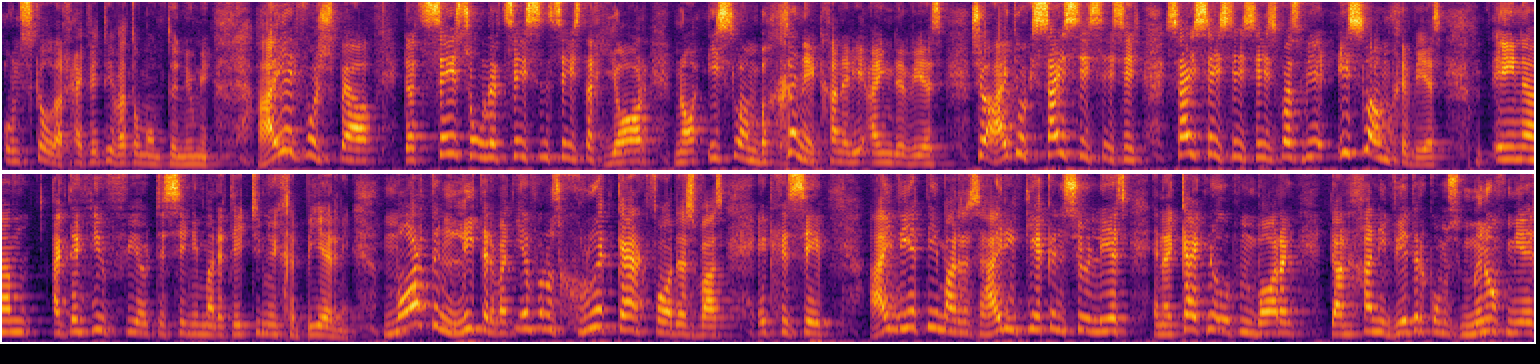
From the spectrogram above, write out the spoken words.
onskuldig. Ek weet nie wat om hom te noem nie. Hy het voorspel dat 666 jaar na Islam begin het, gaan dit die einde wees. So hy het ook sy 666, sy 666 was weer Islam gewees. En um, ek dink nie vir jou te sê nie, maar dit het toe nooit gebeur nie. Martin Luther wat een van ons groot kerkvaders was, het gesê hy weet nie maar as hy die tekens so lees en hy kyk na Openbaring, dan gaan die wederkoms toekoms min of meer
